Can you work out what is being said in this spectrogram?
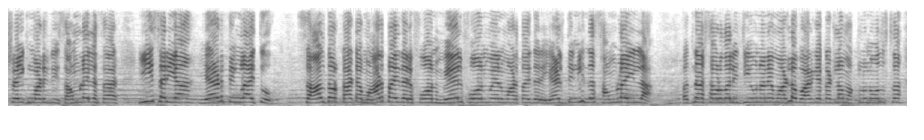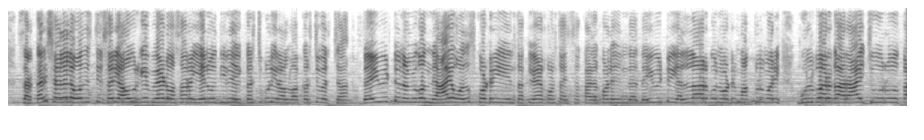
ಸ್ಟ್ರೈಕ್ ಮಾಡಿದ್ವಿ. ಸಂಬಳ ಇಲ್ಲ ಸರ್. ಈ ಸರಿಯಾ? ಎರಡು ತಿಂಗಳಾಯ್ತು. ಸಾಲದವ್ರು ಕಾಟ ಮಾಡ್ತಾ ಇದ್ದಾರೆ ಫೋನ್ ಮೇಲ್ ಫೋನ್ ಮೇಲ್ ಮಾಡ್ತಾ ಇದ್ದಾರೆ ಎರಡು ತಿಂಗಳಿಂದ ಸಂಬಳ ಇಲ್ಲ. ಹದಿನಾರು ಸಾವಿರದಲ್ಲಿ ಜೀವನನೇ ಮಾಡಲ, ಬಾಡಿಗೆ ಕಟ್ಲ ಮಕ್ಕಳನ್ನ ಓದಿಸ್ಲಾ. ಸರ್ಕಾರಿ ಶಾಲೆಲ್ಲ ಓದಿಸ್ತೀವಿ ಸರಿ, ಅವ್ರಿಗೆ ಬೇಡ ಸರ್ ಏನು ದಿನ ಖರ್ಚುಗಳಿರಲ್ವಾ, ಖರ್ಚು ವೆಚ್ಚ? ದಯವಿಟ್ಟು ನಮಗೊಂದು ನ್ಯಾಯ ಒದಗಿಸ್ಕೊಡ್ರಿ ಅಂತ ಕೇಳ್ಕೊಳ್ತಾ ಇದ್ದ ಕಳ್ಕೊಳ್ಳಿಂದ ದಯವಿಟ್ಟು ಎಲ್ಲರಿಗೂ ನೋಡ್ರಿ ಮಕ್ಕಳು ಮರಿ, ಗುಲ್ಬರ್ಗ, ರಾಯಚೂರು, ಕ,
